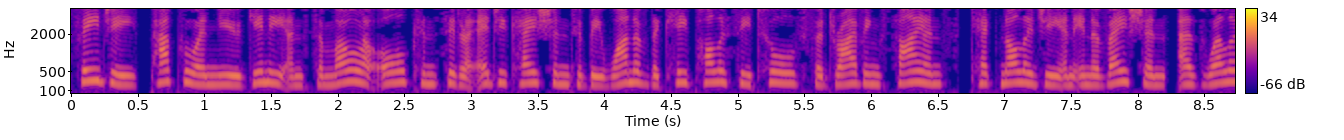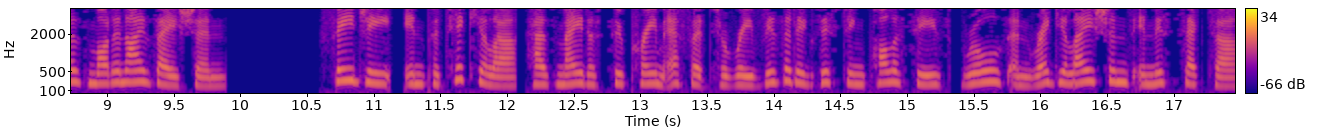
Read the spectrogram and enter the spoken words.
Fiji, Papua New Guinea and Samoa all consider education to be one of the key policy tools for driving science, technology and innovation, as well as modernization. Fiji, in particular, has made a supreme effort to revisit existing policies, rules and regulations in this sector.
